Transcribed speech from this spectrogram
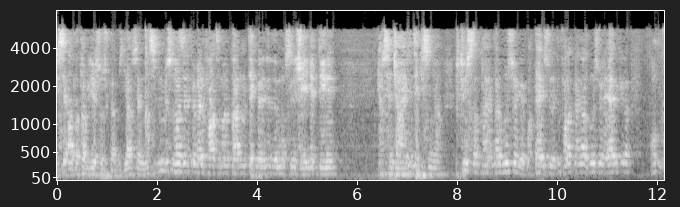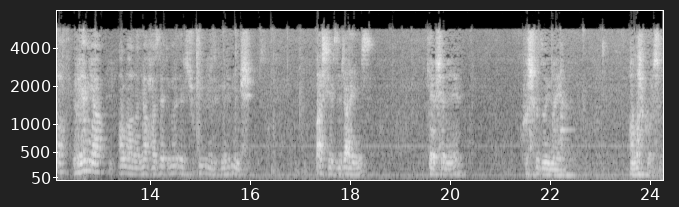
bizi aldatabiliyor çocuklarımız. Ya sen nasıl bilmiyorsun Hazreti Ömer'in Fatıma'nın karnını tekmeledi de Muhsin'i şehit ettiğini? Ya sen cahilin tekisin ya. Bütün İslam kaynakları bunu söylüyor. Bak ehl sünnetin falan kaynağı bunu söylüyor. Ehl filan. Allah öyle mi ya? Allah Allah ya Hazreti Ömer deriz çok iyi bilirdik öyle miymiş? Başlıyor bizim cahilimiz. Gevşemeye, kuşku duymaya. Allah korusun.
